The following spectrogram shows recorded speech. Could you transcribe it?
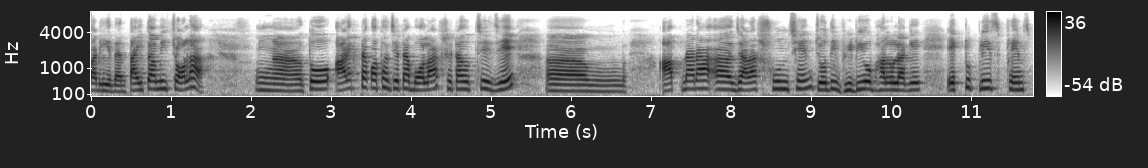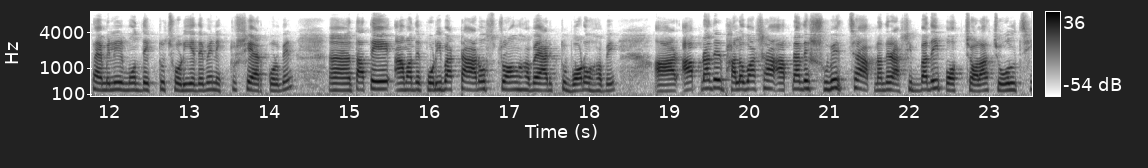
বাড়িয়ে দেন। তাই তো আমি চলা। তো আরেকটা কথা যেটা বলার, সেটা হচ্ছে যে আপনারা যারা শুনছেন, যদি ভিডিও ভালো লাগে, একটু প্লিজ ফ্রেন্ডস ফ্যামিলির মধ্যে একটু ছড়িয়ে দেবেন, একটু শেয়ার করবেন তাতে আমাদের পরিবারটা আরও স্ট্রং হবে, আর একটু বড় হবে। আর আপনাদের ভালোবাসা, আপনাদের শুভেচ্ছা, আপনাদের আশীর্বাদেই পথ চলা চলছি।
